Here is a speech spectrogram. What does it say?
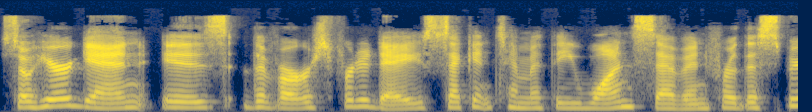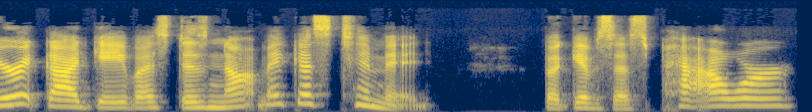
So here again is the verse for today, 2 Timothy 1 7. For the spirit God gave us does not make us timid, but gives us power,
